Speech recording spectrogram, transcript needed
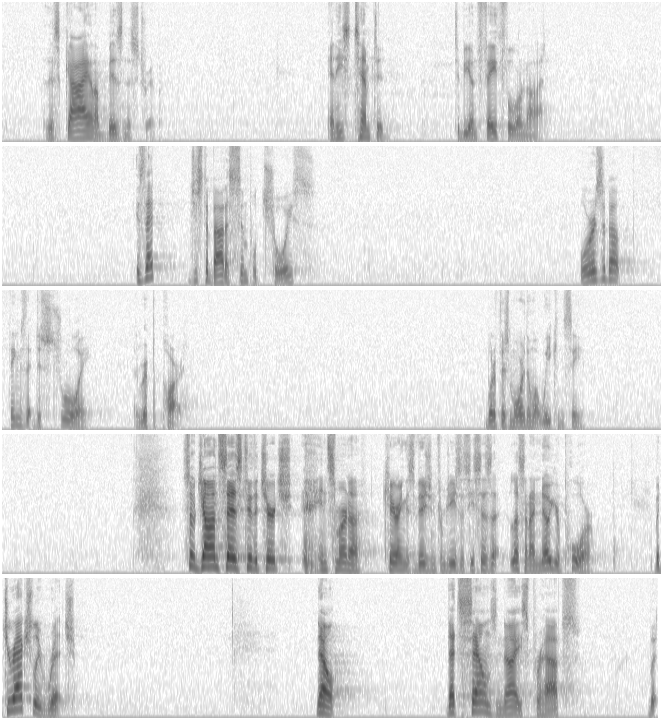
this guy on a business trip and he's tempted to be unfaithful or not, is that just about a simple choice? Or is it about things that destroy and rip apart? What if there's more than what we can see? So John says to the church in Smyrna, carrying this vision from Jesus, he says, Listen, I know you're poor, but you're actually rich. Now, that sounds nice, perhaps, but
